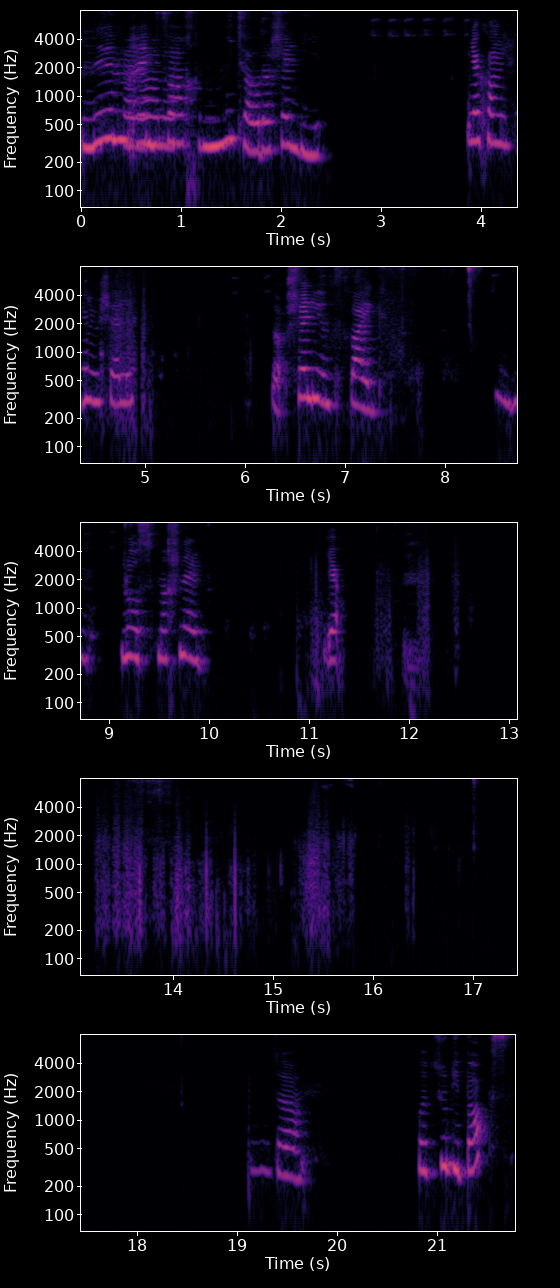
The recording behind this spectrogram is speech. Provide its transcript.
Nimm einfach Nita oder Shelly. ja, komm, ich nehme Shelly. So, Shelly und Spike. Mhm. Los, mach schnell. Ja. So. Holst du die Box?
